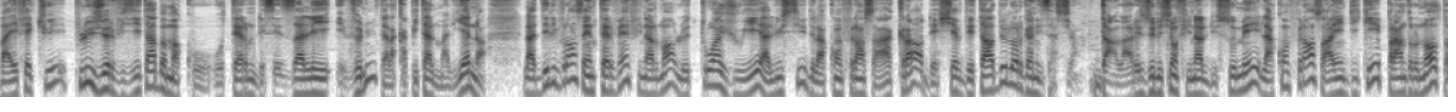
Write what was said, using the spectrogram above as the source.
va effectuer plusieurs visites à Bamako. Au terme de ses allées et venues dans la capitale malienne, la délivrance intervient finalement le 3 juillet à l'issue de la conférence à Accra des chefs d'État de l'organisation dans la résolution finale du sommet, la conférence a indiqué prendre note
